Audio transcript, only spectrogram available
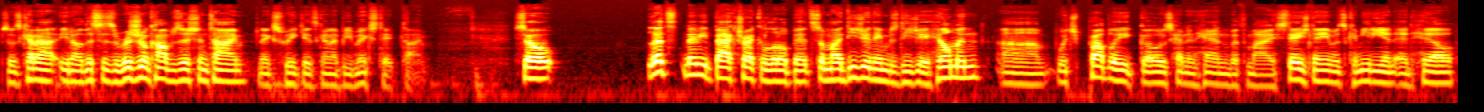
So it's kind of, you know, this is original composition time. Next week is going to be mixtape time. So let's maybe backtrack a little bit. So my DJ name is DJ Hillman, um, which probably goes hand in hand with my stage name as comedian Ed Hill.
